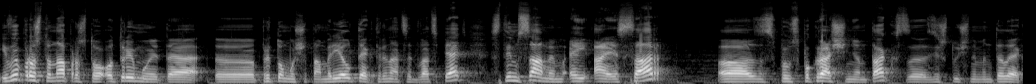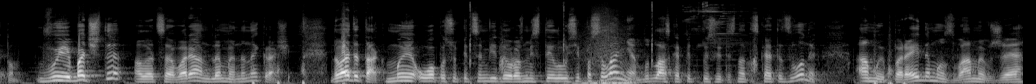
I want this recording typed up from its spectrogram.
І ви просто-напросто отримуєте, е, при тому, що там Realtek 1325, з тим самим AISR, з, покращенням, так, зі штучним інтелектом. Вибачте, але це варіант для мене найкращий. Давайте так. Ми у опису під цим відео розмістили усі посилання. Будь ласка, підписуйтесь, натискайте дзвоник, а ми перейдемо з вами вже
